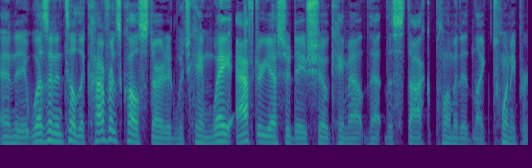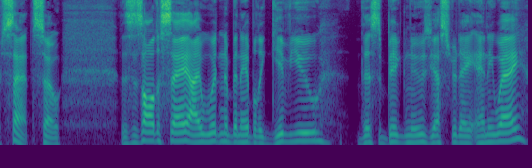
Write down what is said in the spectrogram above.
And it wasn't until the conference call started, which came way after yesterday's show came out, that the stock plummeted like 20%. So, this is all to say I wouldn't have been able to give you this big news yesterday anyway.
